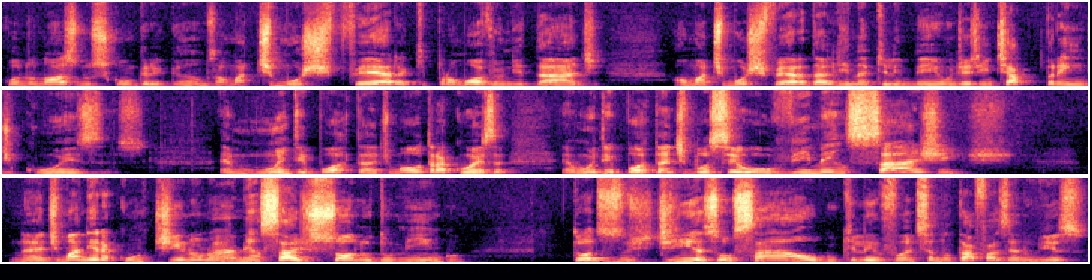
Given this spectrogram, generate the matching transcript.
quando nós nos congregamos, há uma atmosfera que promove unidade, há uma atmosfera dali naquele meio onde a gente aprende coisas é muito importante. Uma outra coisa, é muito importante você ouvir mensagens né, de maneira contínua. Não é uma mensagem só no domingo. Todos os dias, ouça algo que levante. Você não está fazendo isso?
